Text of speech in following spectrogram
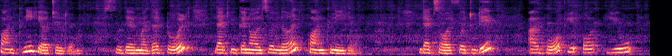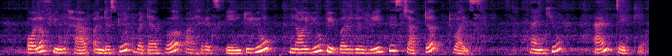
Konkani here children. So their mother told that you can also learn Konkani here. That's all for today. I hope you all, you all of you have understood whatever I have explained to you. Now you people will read this chapter twice. Thank you and take care.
